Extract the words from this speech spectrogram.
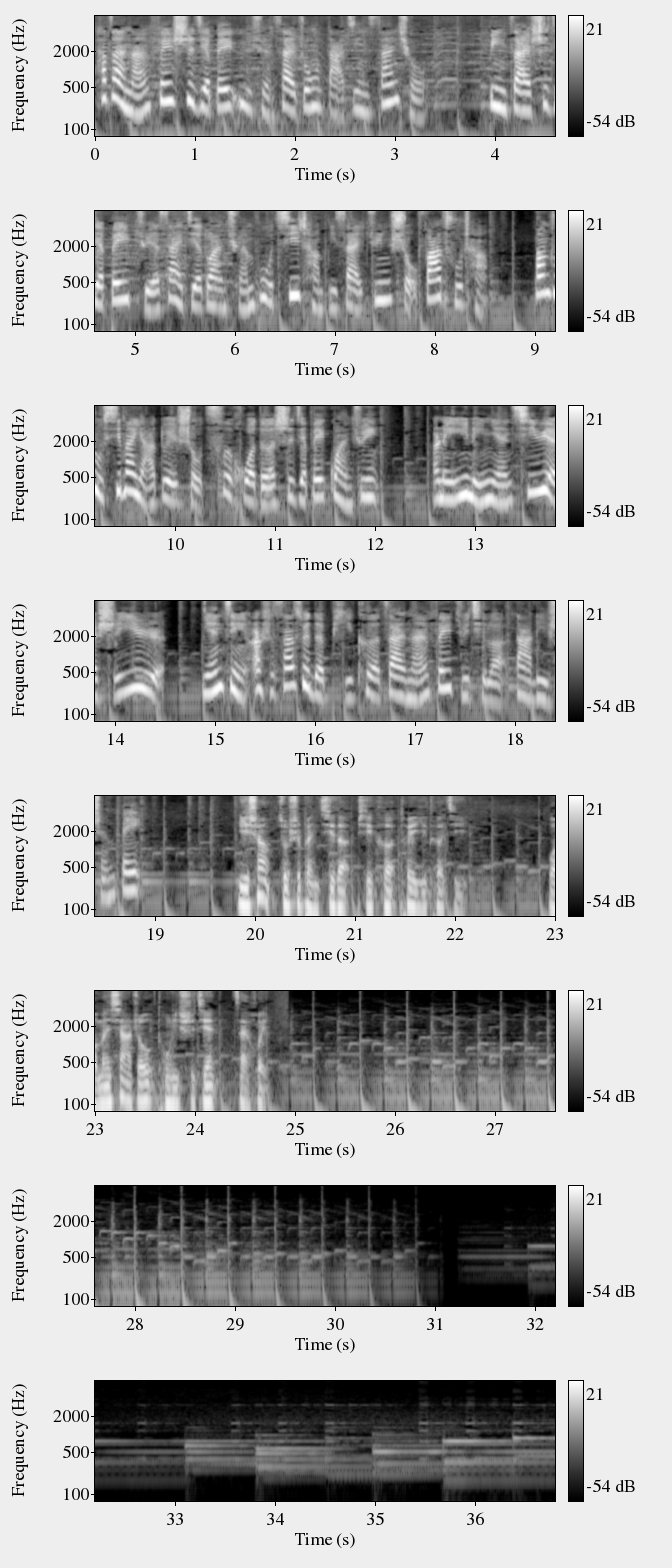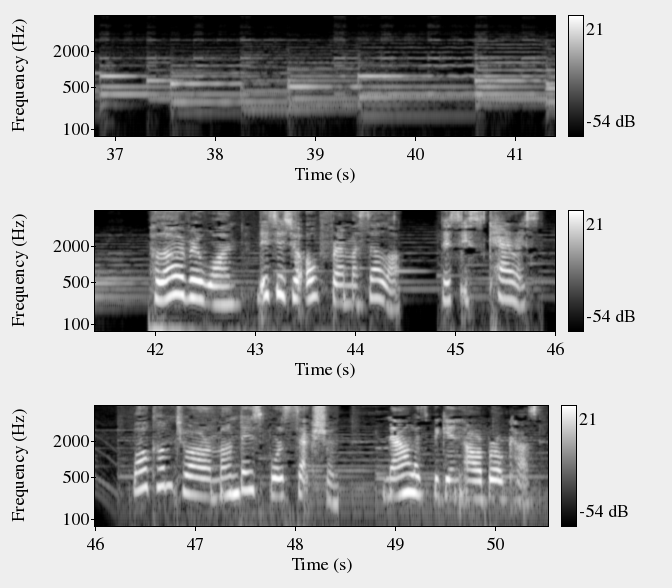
他在南非世界杯预选赛中打进三球，并在世界杯决赛阶段全部七场比赛均首发出场，帮助西班牙队首次获得世界杯冠军。二零一零年七月十一日，年仅二十三岁的皮克在南非举起了大力神杯。以上就是本期的皮克退役特辑，我们下周同一时间再会。Hello everyone, this is your old friend Marcella. This is Karis. Welcome to our Monday sports section. Now let's begin our broadcast.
